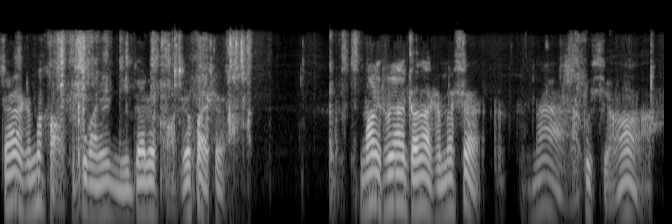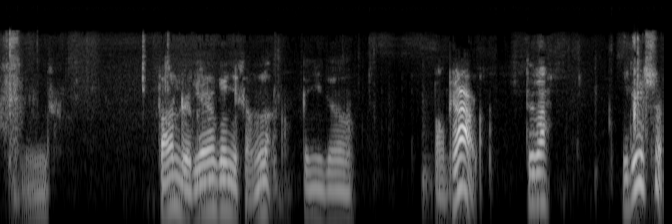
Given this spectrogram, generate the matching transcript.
整点什么好事，不管是你叫这好事坏事，忙里偷闲整点什么事儿，那不行，啊，防止别人给你什么了，给你就绑票了。对吧？你这是，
